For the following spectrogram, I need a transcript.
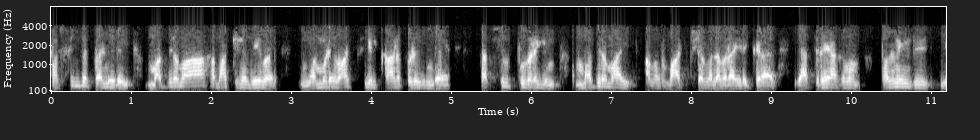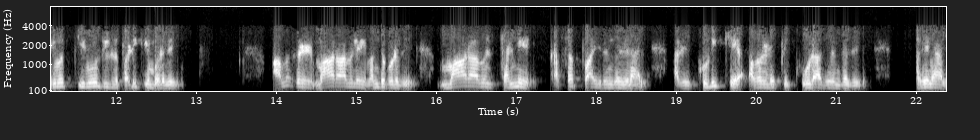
கசந்த தண்ணீரை மதுரமாக மாற்றின தேவர் நம்முடைய வாழ்க்கையில் காணப்படுகின்ற கசுப்புகளையும் மதுரமாய் அவர் மாற்ற வல்லவராய் இருக்கிறார். யாத்திரையாகவும் பதினைந்து இருபத்தி மூன்றில் படிக்கும் பொழுது அவர்கள் மாறாவிலே வந்த பொழுது மாறாவில் தண்ணீர் கசப்பாய் இருந்ததினால் அதை குடிக்க அவர்களுக்கு கூடாது இருந்தது அதனால்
